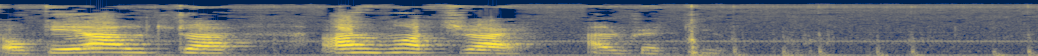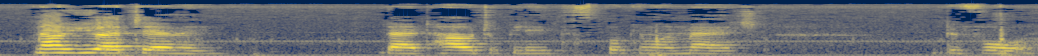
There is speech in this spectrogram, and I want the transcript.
Okay, I'll try. I'll not try. I'll wreck you. Now you are telling that how to play this Pokemon match before.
